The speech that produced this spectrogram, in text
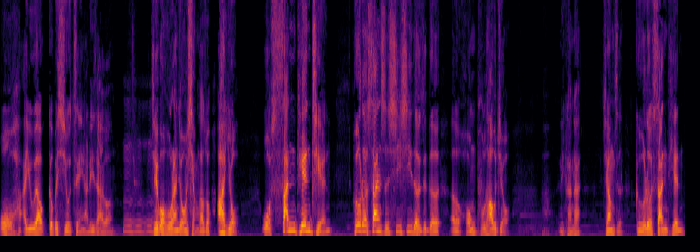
哇，哎呦要胳膊修整啊，你知道不？嗯嗯嗯。结果忽然就我想到说，哎呦，我三天前喝了三十 CC 的这个呃红葡萄酒啊，你看看这样子隔了三天，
